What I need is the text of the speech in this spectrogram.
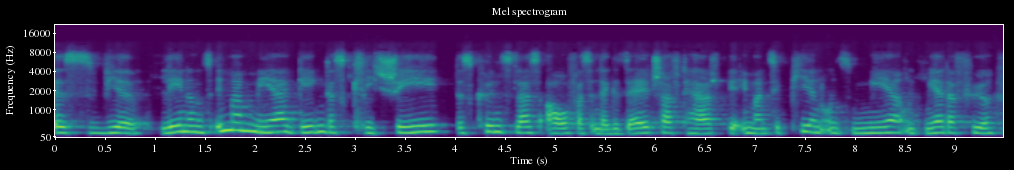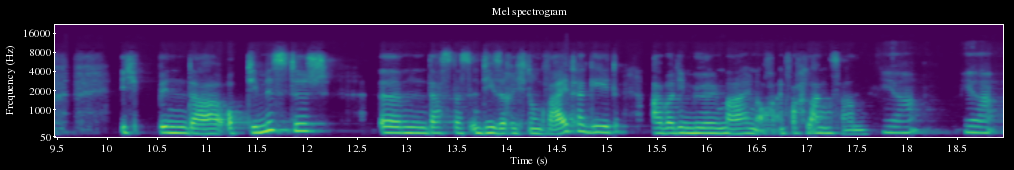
es, wir lehnen uns immer mehr gegen das Klischee des Künstlers auf, was in der Gesellschaft herrscht. Wir emanzipieren uns mehr und mehr dafür. Ich bin da optimistisch, ähm, dass das in diese Richtung weitergeht, aber die Mühlen malen auch einfach langsam. Ja, ja,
